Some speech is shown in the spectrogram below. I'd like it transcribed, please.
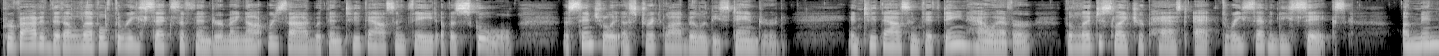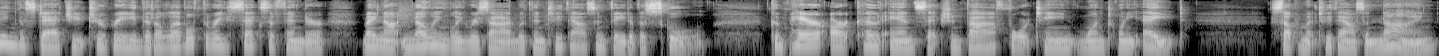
provided that a Level 3 sex offender may not reside within 2,000 feet of a school, essentially a strict liability standard. In 2015, however, the legislature passed Act 376 amending the statute to read that a level 3 sex offender may not knowingly reside within 2,000 feet of a school. Compare Ark Code Ann Section 514 128, Supplement 2009,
